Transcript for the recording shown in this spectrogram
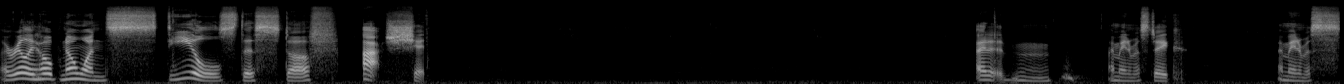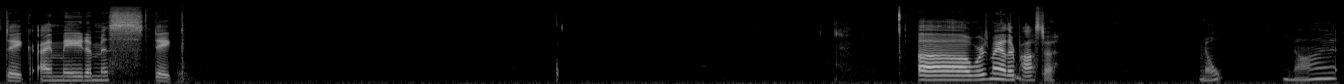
I really hope no one steals this stuff. Ah, shit. I, mm, I made a mistake. I made a mistake. I made a mistake. Uh, where's my other pasta? Nope. Not.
